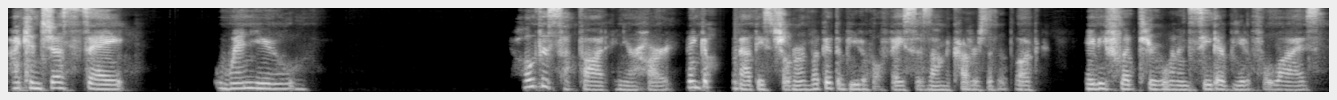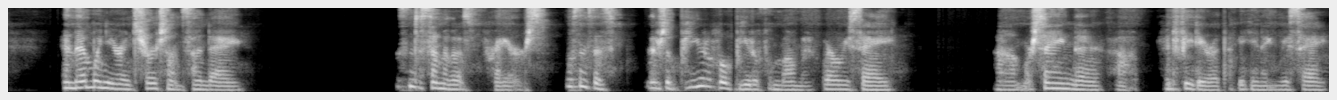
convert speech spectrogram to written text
I can just say when you hold this thought in your heart, think about these children, look at the beautiful faces on the covers of the book, maybe flip through one and see their beautiful lives. And then when you're in church on Sunday, listen to some of those prayers. Listen to this. There's a beautiful, beautiful moment where we say, um, we're saying the uh, at the beginning. We say,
